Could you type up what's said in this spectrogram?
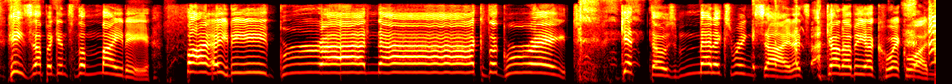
He's up against the mighty, fighty Granak the Great. Get those medics ringside. It's gonna be a quick one.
